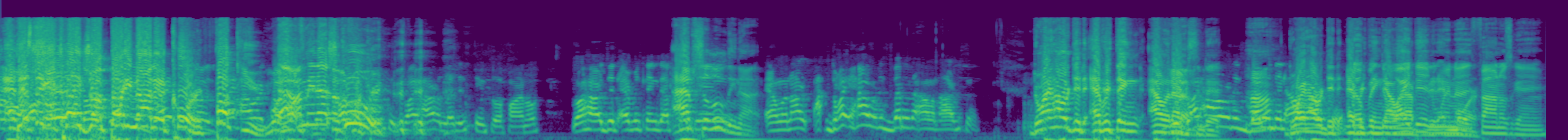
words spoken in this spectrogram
on, hold on, This nigga Klay dropped 39 in the Dwight- court. Fuck Howard- you. Yeah, I mean that's cool. Dwight Howard led his team to the finals. Dwight Howard did everything that. Absolutely not. Allen I- Dwight Howard is better than Allen Iverson. Dwight Howard did everything Allen Yeah. Iverson Dwight Howard did. is Huh? better than Dwight Allen Howard did Iverson. No, but everything Allen Dwight Iverson didn't did win and the more. finals game.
